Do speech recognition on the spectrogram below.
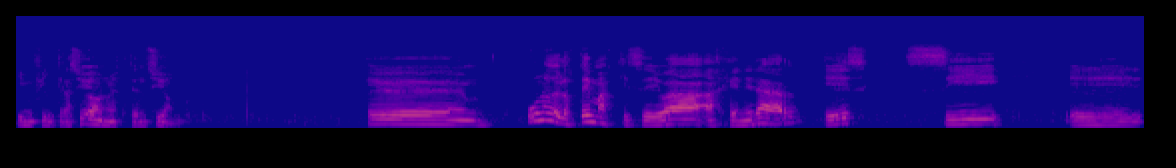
infiltración o extensión. Eh, uno de los temas que se va a generar es si el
